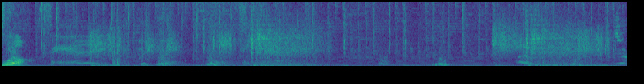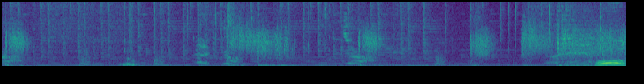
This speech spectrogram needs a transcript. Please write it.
뭐야? 오!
